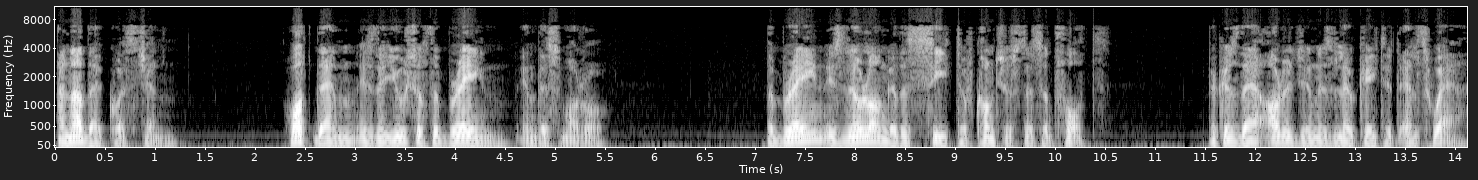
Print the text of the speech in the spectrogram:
Another question. What then is the use of the brain in this model? The brain is no longer the seat of consciousness and thought, because their origin is located elsewhere.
